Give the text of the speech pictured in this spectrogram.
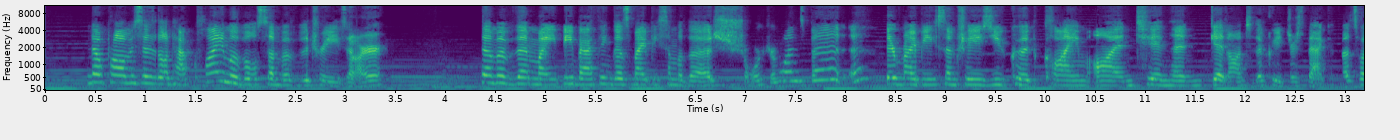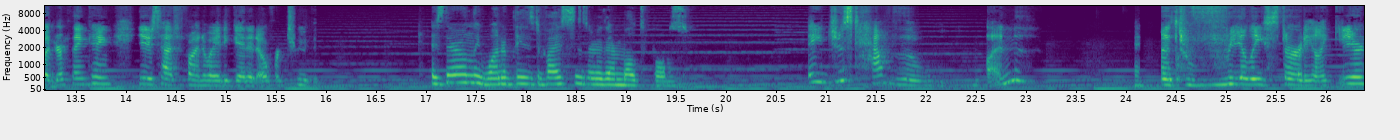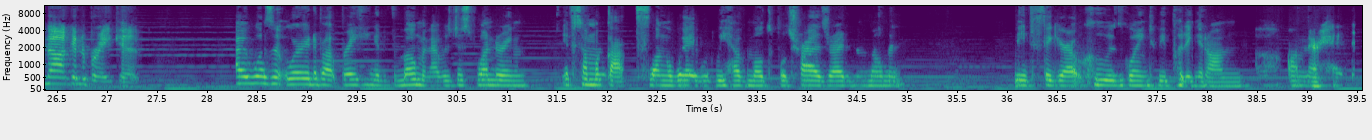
No promises on how climbable some of the trees are. Some of them might be, but I think those might be some of the shorter ones. But uh, there might be some trees you could climb on to and then get onto the creature's back. If that's what you're thinking, you just have to find a way to get it over to them. Is there only one of these devices, or are there multiples? They just have the one. It's really sturdy. Like you're not gonna break it. I wasn't worried about breaking it at the moment. I was just wondering if someone got flung away, would we have multiple tries right in the moment? We need to figure out who is going to be putting it on on their head.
